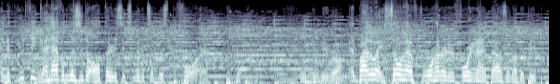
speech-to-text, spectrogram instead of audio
And if you think I haven't listened to all 36 minutes of this before, you'd be wrong. And by the way, so have 449,000 other people.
